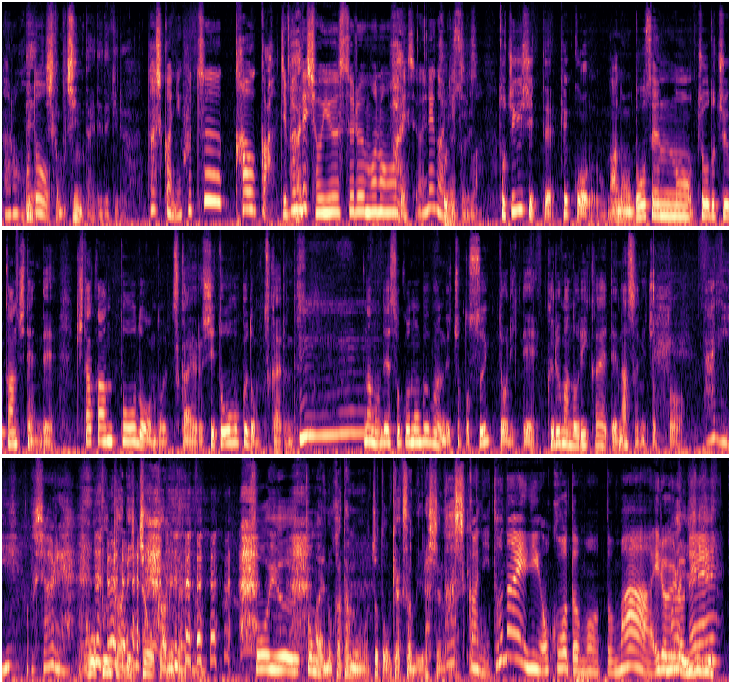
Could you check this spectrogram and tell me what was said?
なるほど。しかも賃貸でできる。確かに普通買うか。自分で所有するものですよね、はい。はい、ガレージは。栃木市って結構あの動線のちょうど中間地点で北関東道も使えるし東北道も使えるんですよなのでそこの部分でちょっとスイッと降りて車乗り換えて那須にちょっと何？おしゃれ。オープンカーで行っちゃおうかみたいな。そういう都内の方もちょっとお客さんでいらっしゃる確かに。都内に置こうと思うとまあいろいろね、まあ、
